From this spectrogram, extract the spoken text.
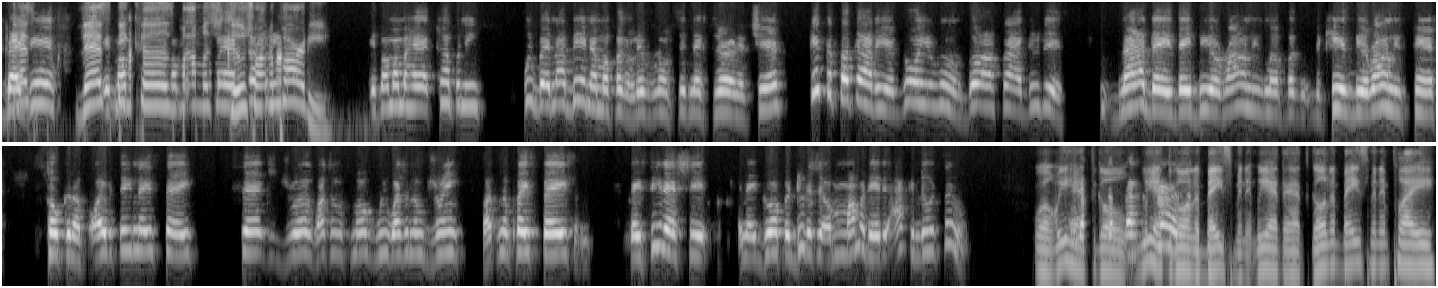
Back That's, then, that's because mama's mama still trying to party. if my mama had company, we better not be in that motherfucking living room sitting next to her in a chair. Get the fuck out of here. Go in your room. Go outside. Do this. Nowadays, they be around these motherfuckers. The kids be around these parents, soaking up everything they say, sex, drugs, watching them smoke, we watching them drink, watching them play space. They see that shit and they grow up and do that shit. Oh, mama did it. I can do it too. Well, we And have to go. We have to go in the basement. and We have to have to go in the basement and play,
